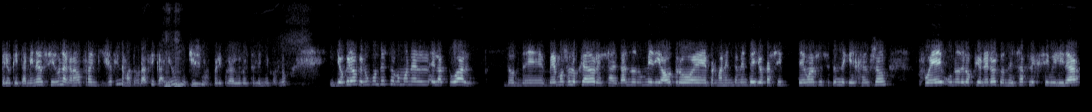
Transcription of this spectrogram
pero que también han sido una gran franquicia cinematográfica. Hay muchísimas películas de los teleñecos, ¿no? Y yo creo que en un contexto como en el, actual, donde vemos a los creadores saltando de un medio a otro permanentemente, yo casi tengo la sensación de que Henson fue uno de los pioneros donde esa flexibilidad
